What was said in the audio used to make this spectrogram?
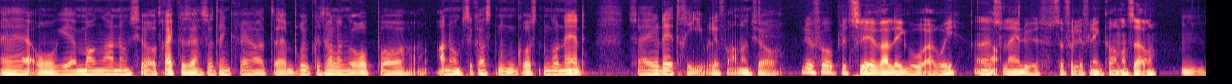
eh, og mange annonsører trekker seg, så tenker jeg at brukertallene går opp og annonsekosten går ned, så er jo det trivelig for annonsører. Du får plutselig veldig god ROI, Ja. så lenge du er selvfølgelig flink til å annonsere. Mm.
